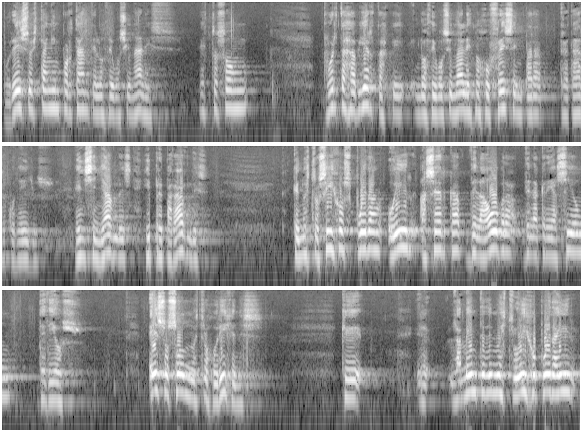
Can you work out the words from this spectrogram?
Por eso es tan importante los devocionales. Estos son puertas abiertas que los devocionales nos ofrecen para tratar con ellos, enseñarles y prepararles, que nuestros hijos puedan oír acerca de la obra de la creación de Dios. Esos son nuestros orígenes, que eh, la mente de nuestro hijo pueda ir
